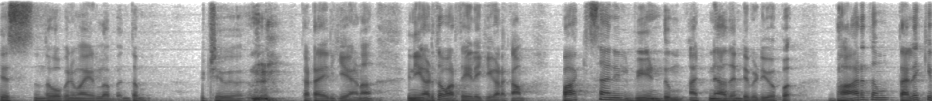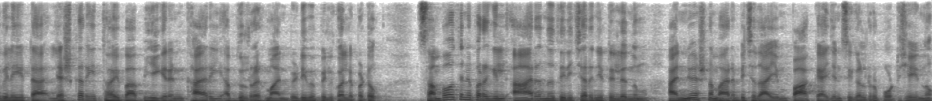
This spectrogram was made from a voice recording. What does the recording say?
എസ് നന്ദഗോപനുമായുള്ള ബന്ധം വിക്ഷേപ കട്ടായിരിക്കുകയാണ് ഇനി അടുത്ത വാർത്തയിലേക്ക് കടക്കാം. പാകിസ്ഥാനിൽ വീണ്ടും അജ്ഞാതന്റെ വെടിവെപ്പ്. ഭാരതം തലയ്ക്ക് വിലയിട്ട ലഷ്കർ ഇ ത്വയ്ബ ഭീകരൻ ഖാരി അബ്ദുൾ റഹ്മാൻ വെടിവെപ്പിൽ കൊല്ലപ്പെട്ടു. സംഭവത്തിന് പിറകിൽ ആരെന്ന് തിരിച്ചറിഞ്ഞിട്ടില്ലെന്നും അന്വേഷണം ആരംഭിച്ചതായും പാക് ഏജൻസികൾ റിപ്പോർട്ട് ചെയ്യുന്നു.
